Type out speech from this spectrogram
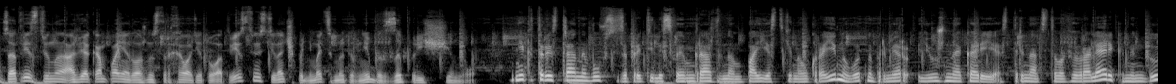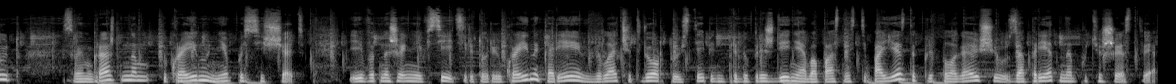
Соответственно, авиакомпания должны страховать эту ответственность, иначе поднимать самолеты в небо запрещено. Некоторые страны вовсе запретили своим гражданам поездки на Украину. Вот, например, Южная Корея с 13 февраля рекомендует своим гражданам Украину не посещать. И в отношении всей территории Украины Корея ввела четвертую степень предупреждения об опасности поездок, предполагающую запрет на путешествие.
